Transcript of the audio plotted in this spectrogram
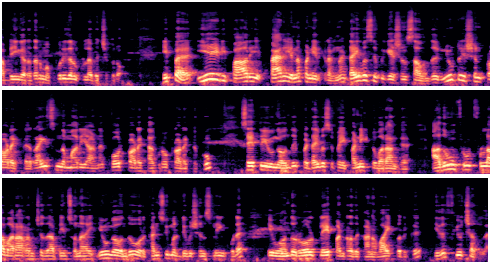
அப்படிங்கிறத நம்ம புரிதலுக்குள்ளே வச்சுக்கிறோம். இப்போ இஐடி பாரி பேரி என்ன பண்ணியிருக்கிறாங்கன்னா டைவர்சிஃபிகேஷன்ஸாக வந்து நியூட்ரிஷன் ப்ராடக்ட் ரைஸ் இந்த மாதிரியான கோர் ப்ராடக்ட் அக்ரோ ப்ராடக்ட்டுக்கும் சேர்த்து இவங்க வந்து இப்போ டைவர்சிஃபை பண்ணிக்கிட்டு வராங்க. அதுவும் ஃப்ரூட்ஃபுல்லாக வர ஆரம்பிச்சது அப்படின்னு சொன்னால் இவங்க வந்து ஒரு கன்சியூமர் டிவிஷன்ஸ்லையும் கூட இவங்க வந்து ரோல் ப்ளே பண்ணுறதுக்கான வாய்ப்பு இருக்குது இது ஃப்யூச்சரில்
